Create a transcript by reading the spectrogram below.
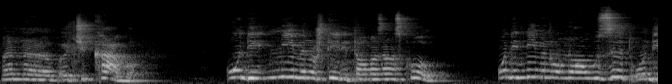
în uh, Chicago, unde nimeni nu știe de Talmazan School, unde nimeni nu, nu a auzit, unde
